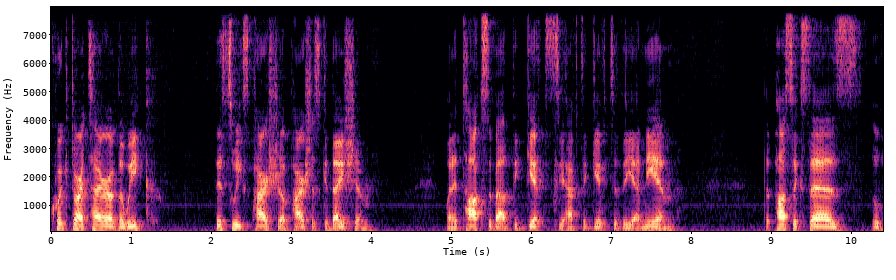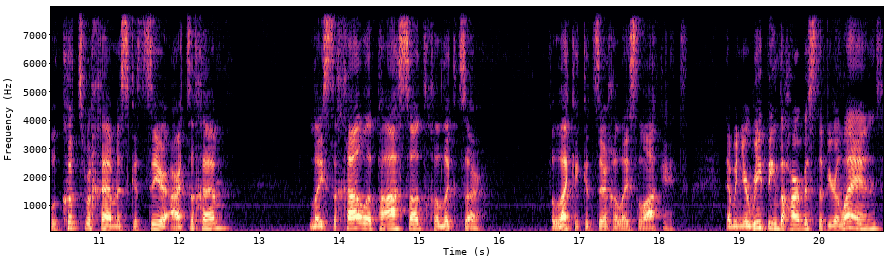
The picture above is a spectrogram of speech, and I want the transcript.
Quick Dvar Torah of the week. This week's Parsha, Parshas Kedaishim, when it talks about the gifts you have to give to the Aniyim, the Pasuk says, Uvakutzrechem es katzir artzachem, leisachal pa'asadcha liktzar, v'leke katzircha leisalaket. That when you're reaping the harvest of your land,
